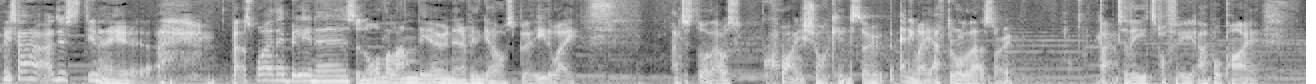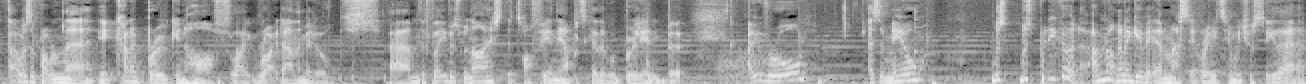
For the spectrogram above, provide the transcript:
Which I, I just, you know, that's why they're billionaires and all the land they own and everything else. But either way, I just thought that was quite shocking. So, anyway, after all of that, sorry, back to the toffee apple pie. That was the problem there. It kind of broke in half, like right down the middle. Um, the flavors were nice, the toffee and the apple together were brilliant, but overall, as a meal, was was pretty good. I'm not going to give it a massive rating, which you'll see there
